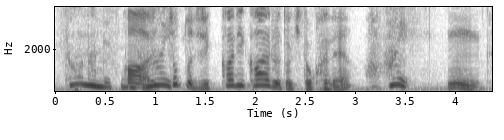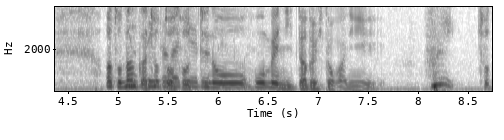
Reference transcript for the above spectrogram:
そうなんですね。はい、はい、ちょっと実家に帰る時とかね。はい、うん。あとなんかちょっとそっちの方面に行った時とかに、はい。ちょっ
